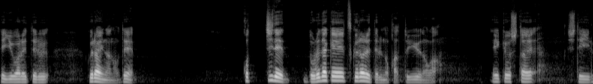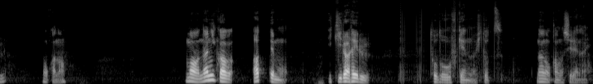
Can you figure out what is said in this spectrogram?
て言われてるぐらいなのでこっちでどれだけ作られてるのかというのが影響してしているのかな。まあ何かあっても生きられる都道府県の一つなのかもしれない。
